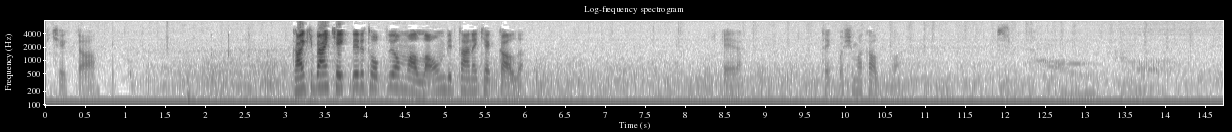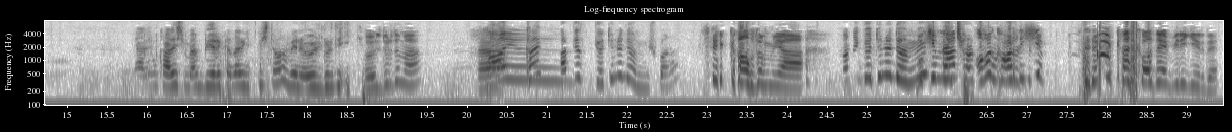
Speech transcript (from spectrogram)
Bir kek daha. Kanki ben kekleri topluyorum valla. 11 tane kek kaldı. Eren. Tek başıma kaldım lan. Geldim kardeşim ben bir yere kadar gitmiştim ama beni öldürdü it. Öldürdü mü? Ha. Hayır. Kanka arkası götünü dönmüş bana. Tek kaldım ya. Bana götünü dönmüş. Bu kim ben lan? Aha kardeşim. Kanka odaya biri girdi.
